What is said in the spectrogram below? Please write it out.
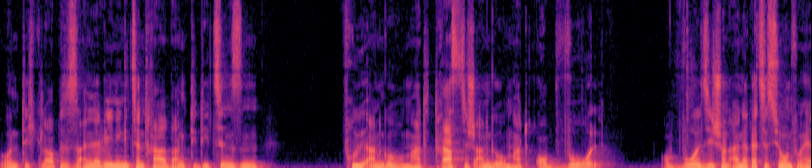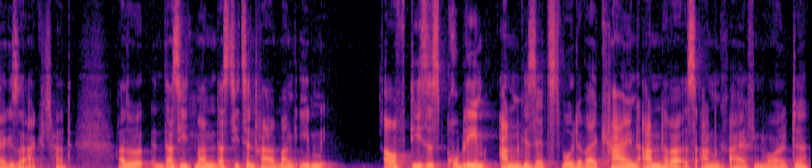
Und ich glaube, es ist eine der wenigen Zentralbanken, die die Zinsen früh angehoben hat, drastisch angehoben hat, obwohl, obwohl sie schon eine Rezession vorhergesagt hat. Also da sieht man, dass die Zentralbank eben auf dieses Problem angesetzt wurde, weil kein anderer es angreifen wollte.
